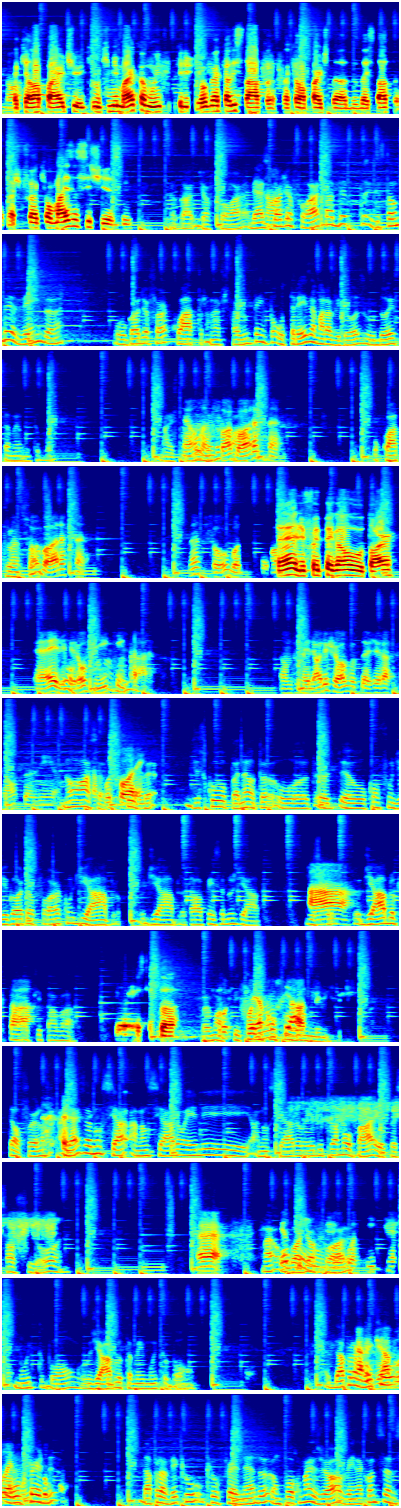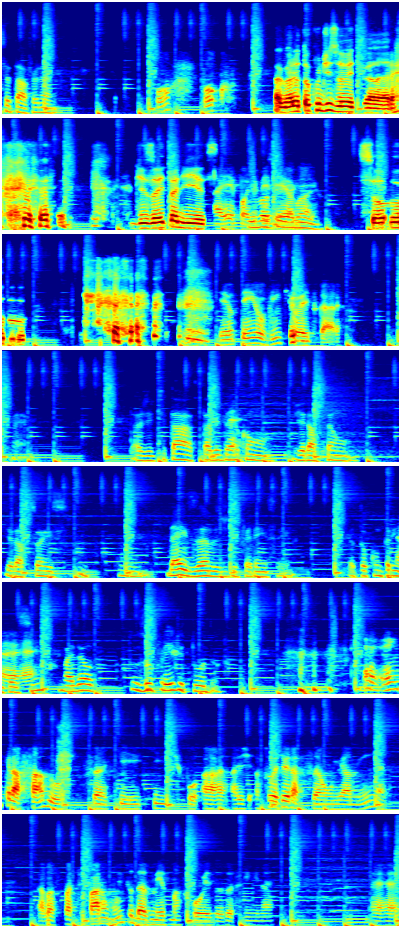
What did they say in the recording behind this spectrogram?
Nossa. Aquela parte, o que me marca muito naquele jogo é aquela estátua, naquela parte da, da estátua. Acho que foi a que eu mais assisti, assim. O God of War. Aliás, o God of War tá de, eles estão devendo, né? O God of War 4, né? Faz um tempo. O 3 é maravilhoso, o 2 também é muito bom. Mas Não, lançou agora, Sam. O 4 lançou? Lançou agora, Sam. Lançou o God É, ele foi pegar o Thor. É, ele Pô, virou viking, cara. É um dos melhores jogos da geração, Sanzinho. Nossa, tá por desculpa, fora, hein? Desculpa, não, tô, o, eu, eu, confundi God of War com o Diablo. O Diablo, eu tava pensando no Diablo. Desculpa, ah. O Diablo que, tá, ah. que tava. Tá. Foi, uma foi, foi anunciado. Então, foi, aliás, anunciar, anunciaram ele. Anunciaram ele pra mobile, o pessoal chiou, né? É. Mas o God of War, aqui, é... muito bom. O Diablo também muito bom. Dá pra Cara, ver que Diablo o, é o Fernando. dá pra ver que o, que o Fernando é um pouco mais jovem, né? Quantos anos você tá, Fernando? Pô, pouco. Agora eu tô com 18, galera. 18 aninhos. Aí, pode e você, beber agora. Aguinho? Sou. Eu tenho 28, cara. A gente tá, tá lidando É. com geração, gerações com 10 anos de diferença. Eu tô com 35, É. mas eu usufruí de tudo. É, é engraçado, Sam, que, que tipo, a, a sua geração e a minha, elas participaram muito das mesmas coisas, assim, né? É,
